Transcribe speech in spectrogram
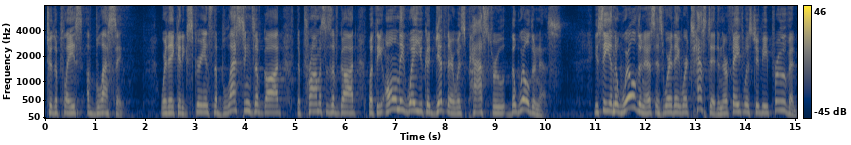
to the place of blessing, where they could experience the blessings of God, the promises of God. But the only way you could get there was pass through the wilderness. You see, in the wilderness is where they were tested and their faith was to be proven.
